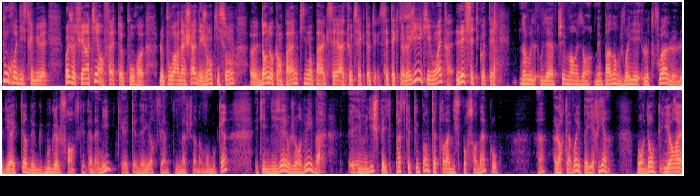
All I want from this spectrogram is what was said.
pour redistribuer? Moi, je suis inquiet en fait pour euh, le pouvoir d'achat des gens qui sont euh, dans nos campagnes, qui n'ont pas accès à toutes ces, ces technologies et qui vont être laissés de côté. Non, vous, avez absolument raison. Mais par exemple, je voyais l'autre fois le, directeur de Google France, qui est un ami, qui, a d'ailleurs fait un petit machin dans mon bouquin, et qui me disait aujourd'hui, bah, il me dit, je paye presque 90% d'impôts. Hein, alors qu'avant, il payait rien. Bon, donc il y aura,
